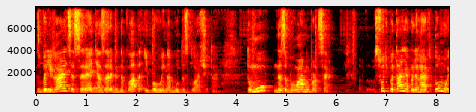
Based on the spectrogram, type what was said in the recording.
зберігається середня заробітна плата і повинна бути сплачена. Тому не забуваємо про це. Суть питання полягає в тому,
